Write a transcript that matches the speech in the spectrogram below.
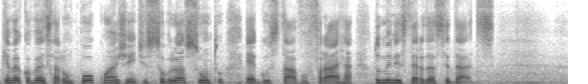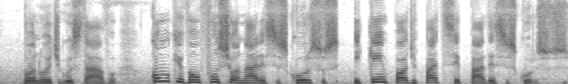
Quem vai conversar um pouco com a gente sobre o assunto é Gustavo Fraira, do Ministério das Cidades. Boa noite, Gustavo. Como que vão funcionar esses cursos e quem pode participar desses cursos?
